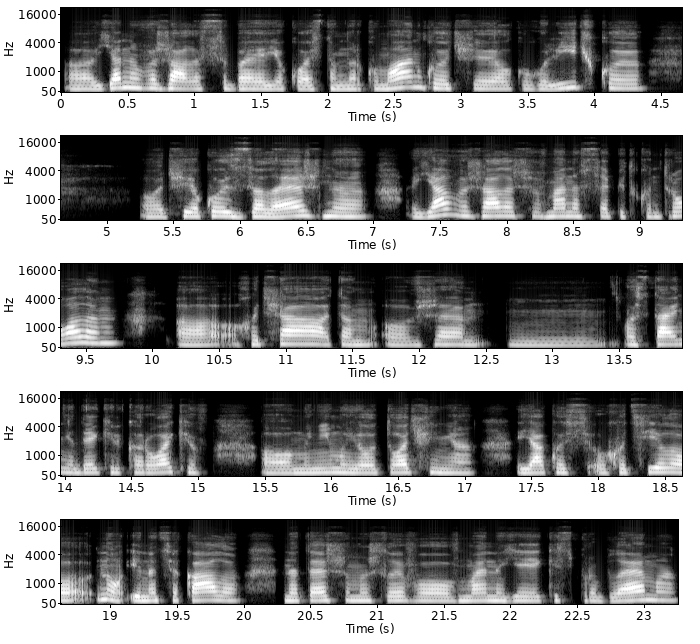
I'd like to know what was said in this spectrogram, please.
а, я не вважала себе якоюсь там наркоманкою чи алкоголічкою, чи якоюсь залежною. Я вважала, що в мене все під контролем, хоча там, вже, останні декілька років, мені моє оточення якось хотіло, ну, і натякало на те, що, можливо, в мене є якісь проблеми.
